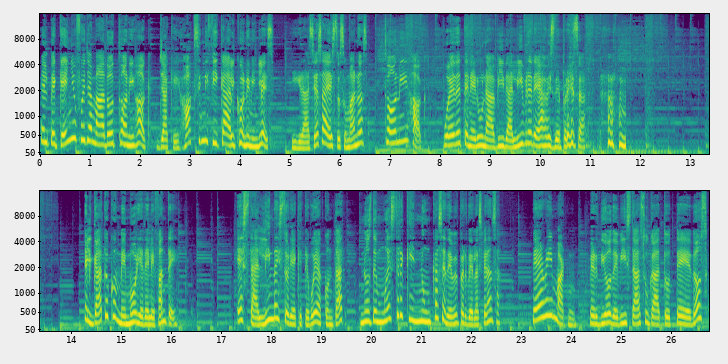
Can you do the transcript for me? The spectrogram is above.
El pequeño fue llamado Tony Hawk, ya que Hawk significa halcón en inglés. Y gracias a estos humanos, Tony Hawk puede tener una vida libre de aves de presa. El gato con memoria de elefante. Esta linda historia que te voy a contar nos demuestra que nunca se debe perder la esperanza. Perry Martin perdió de vista a su gato T2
